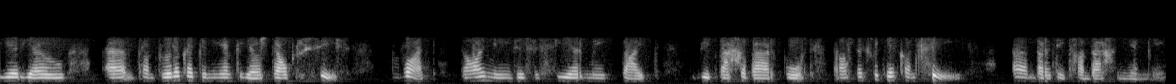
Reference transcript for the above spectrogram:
deur jou ehm um, verantwoordelikheid te neem vir jou herstelproses wat daai mense se seer met tyd weet weggewerk word en as niks wat jy kan sê ehm um, dat dit gaan wegneem nie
